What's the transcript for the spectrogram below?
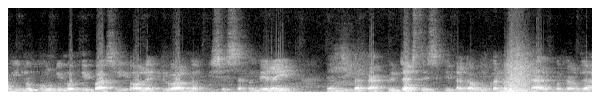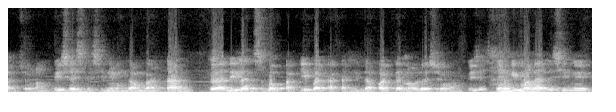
didukung dimotivasi oleh keluarga Pisces sendiri. Dan jika kartu justice kita gabungkan dengan pekerjaan seorang Pisces di sini menggambarkan keadilan sebab akibat akan didapatkan oleh seorang Pisces yang di mana di sini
